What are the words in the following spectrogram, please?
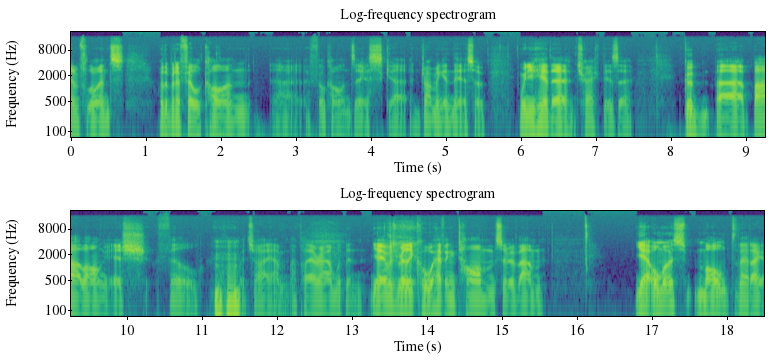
influence with a bit of Phil Collins, uh, Phil Collins esque uh, drumming in there. So when you hear the track, there's a good uh, bar long ish fill, Mm-hmm. which I um I play around with, and yeah, it was really cool having Tom sort of um yeah, almost mold that I,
